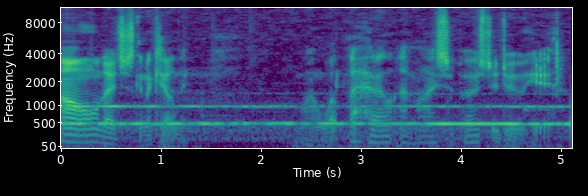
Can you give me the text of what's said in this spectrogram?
Oh, they're just gonna kill me. Well, what the hell am I supposed to do here?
